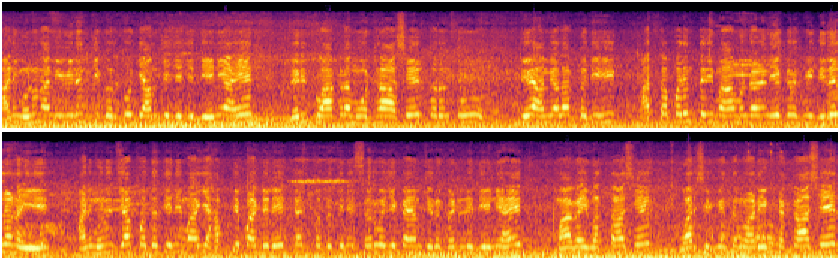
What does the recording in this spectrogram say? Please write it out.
आणि म्हणून आम्ही विनंती करतो की आमचे जे जे देणे आहेत जरी तो आकडा मोठा असेल परंतु ते आम्हाला कधीही आत्तापर्यंत तरी महामंडळाने एक रकमी दिलेला नाही आहे आणि म्हणून ज्या पद्धतीने मागे हप्ते पाडलेले आहेत त्याच पद्धतीने सर्व जे काही आमचे रखडलेले देणे आहेत महागाई भत्ता असेल वार्षिक वेतनवाढ एक टक्का असेल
